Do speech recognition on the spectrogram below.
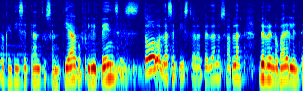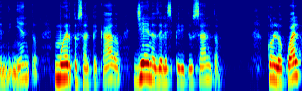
lo que dice tanto Santiago, Filipenses, todas las epístolas, ¿verdad? Nos hablan de renovar el entendimiento, muertos al pecado, llenos del Espíritu Santo. Con lo cual,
